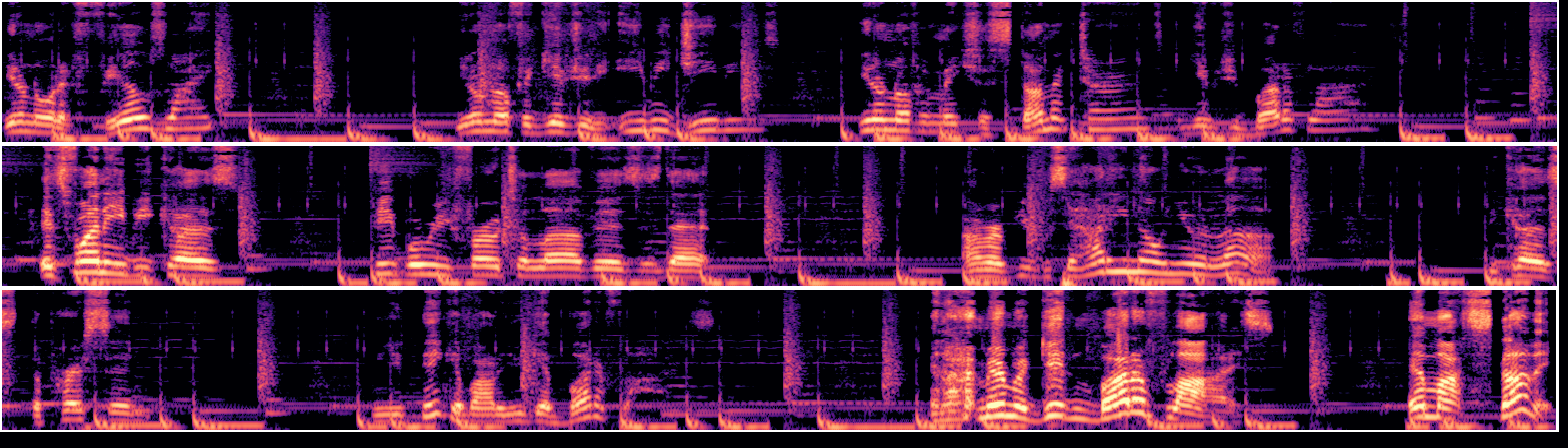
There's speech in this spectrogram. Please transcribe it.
You don't know what it feels like. You don't know if it gives you the EBGBs. You don't know if it makes your stomach turns. It gives you butterflies. It's funny because people refer to love is is that I heard people say, "How do you know when you're in love?" Because the person, when you think about it, you get butterflies. And I remember getting butterflies in my stomach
